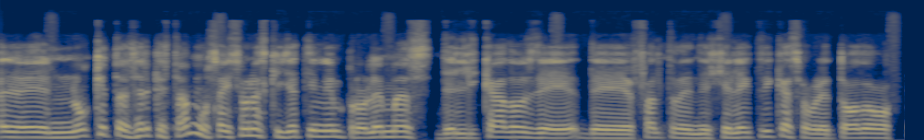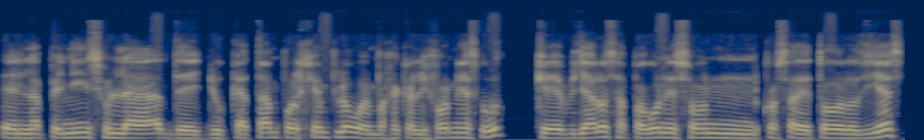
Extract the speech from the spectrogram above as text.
eh, no que tan cerca estamos. Hay zonas que ya tienen problemas delicados de, falta de energía eléctrica, sobre todo en la península de Yucatán, por ejemplo, o en Baja California Sur, que ya los apagones son cosa de todos los días.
